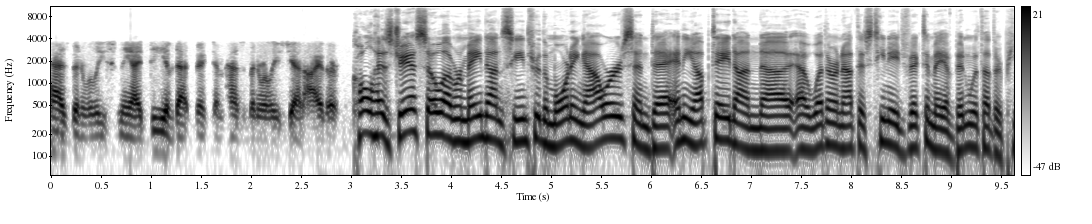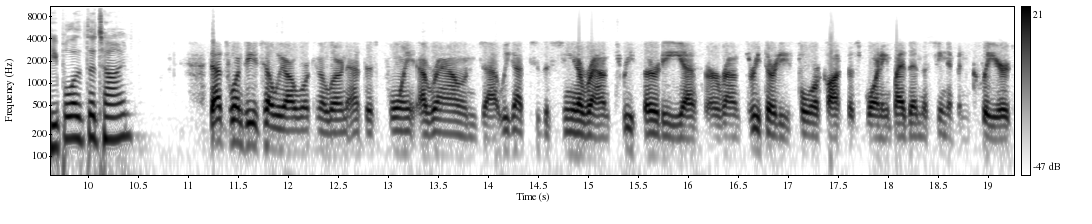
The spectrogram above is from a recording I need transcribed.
has been released, and the ID of that victim hasn't been released yet either. Cole, has JSO uh, remained on scene through the morning hours, and uh, any update on uh, uh, whether or not this teenage victim may have been with other people at the time? That's one detail we are working to learn at this point. Around uh, we got to the scene around 3:30 uh, or around 3:30, 4 o'clock this morning. By then, the scene had been cleared.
